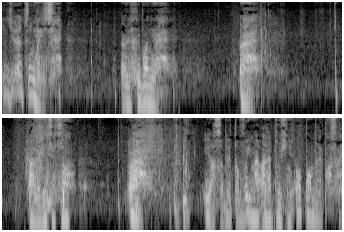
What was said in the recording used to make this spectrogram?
Idzie czy nie idzie? Ej, chyba nie. Ale wiecie co? Ja sobie to wyjmę, ale później. O, bąble poszły.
